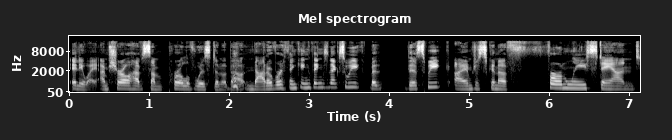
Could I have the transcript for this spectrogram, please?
Anyway, I'm sure I'll have some pearl of wisdom about not overthinking things next week, but this week I'm just going to firmly stand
